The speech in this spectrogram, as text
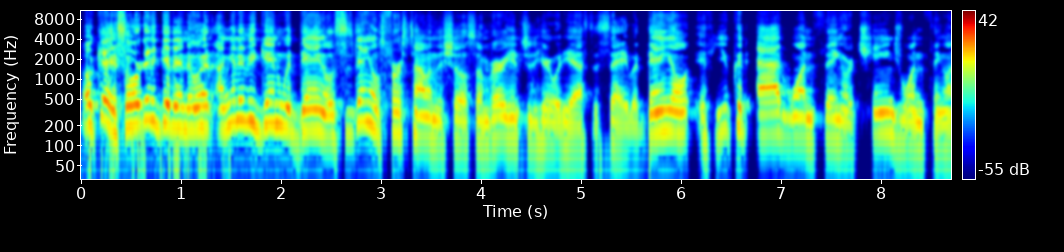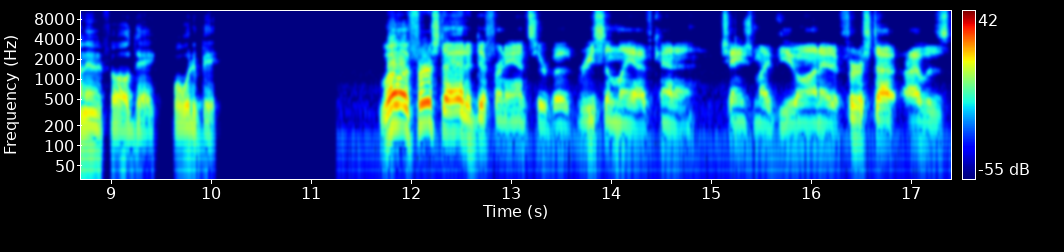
Okay, so we're going to get into it. I'm going to begin with Daniel. This is Daniel's first time on the show, so I'm very interested to hear what he has to say. But Daniel, if you could add one thing or change one thing on NFL all day, what would it be? Well, at first I had a different answer, but recently I've kind of changed my view on it. At first I, I was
